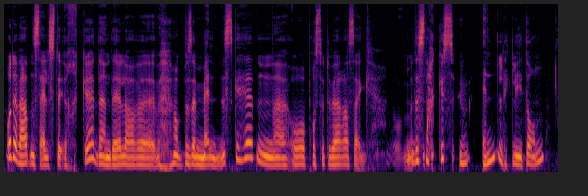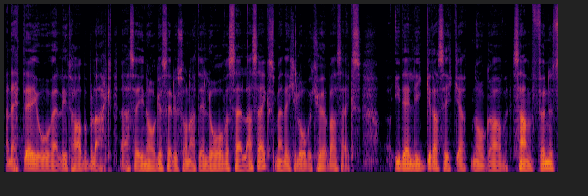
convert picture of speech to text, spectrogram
Og det er verdens eldste yrke. Det er en del av eh, menneskeheten eh, å prostituere seg. Men det snakkes uendelig lite om. Ja, dette er jo veldig tabubelagt. Altså, I Norge så er det jo sånn at det er lov å selge sex, men det er ikke lov å kjøpe sex. I det ligger det sikkert noe av samfunnets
